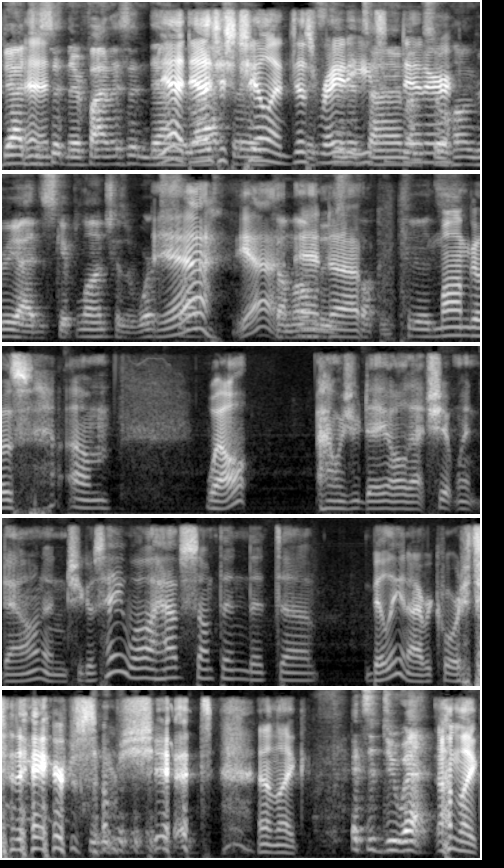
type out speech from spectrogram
Dad's and- just sitting there, finally sitting down. yeah, dad's just chilling, just It's ready to eat time. some I'm dinner. so hungry. I had to skip lunch because it worked. Yeah, yeah. Come home and these uh, fucking kids. mom goes, um, well, how was your day? All that shit went down, and she goes, hey, well, I have something that uh, Billy and I recorded today, or some shit. And I'm like, It's a duet. I'm like,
